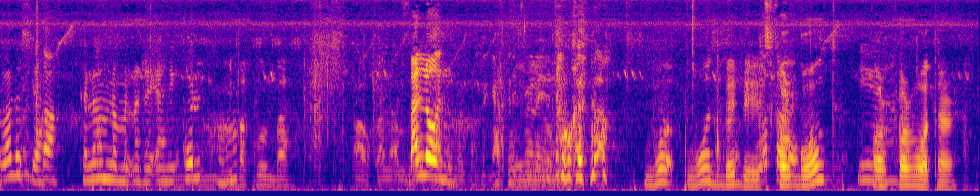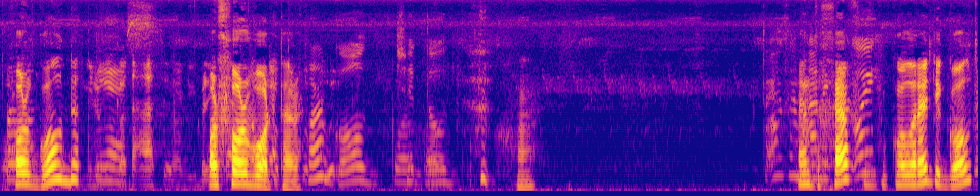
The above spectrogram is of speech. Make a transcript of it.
Wala siya. Kalom naman ari ani Col. Balon. What, what baby? It's for gold or Yeah. for water? For gold Yes. or for water? For gold, she told. And have already gold?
